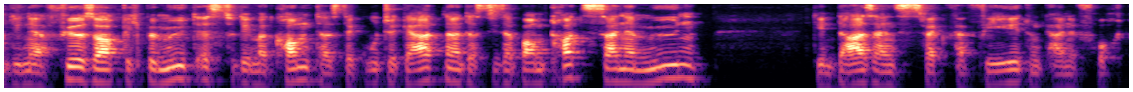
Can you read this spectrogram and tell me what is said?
und den er fürsorglich bemüht ist, zu dem er kommt, als der gute Gärtner, dass dieser Baum trotz seiner Mühen den Daseinszweck verfehlt und keine Frucht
